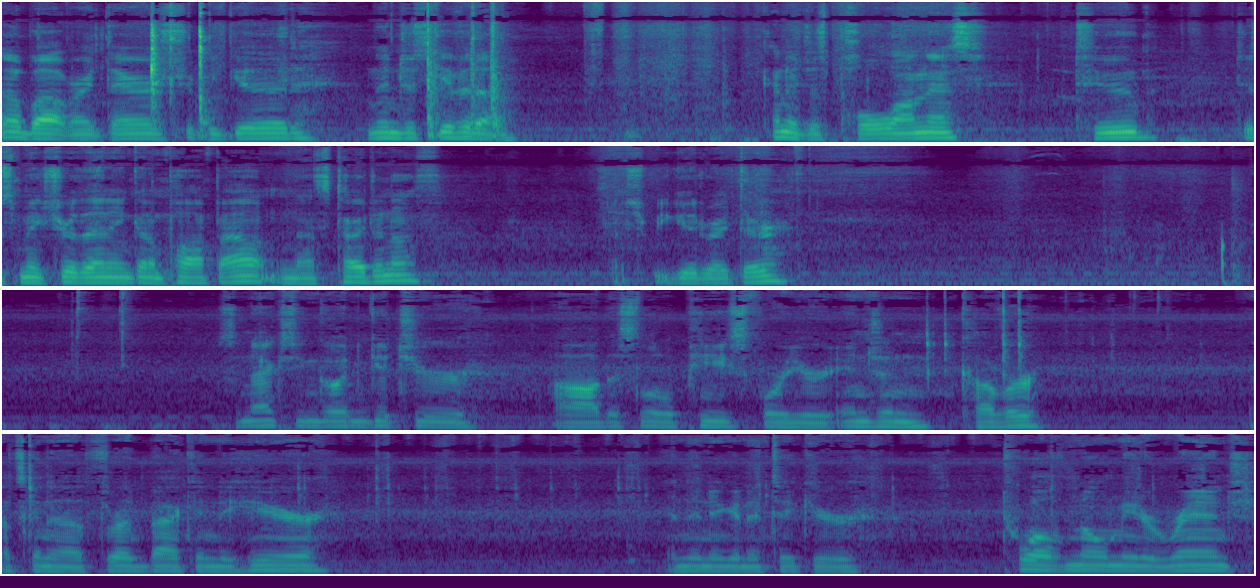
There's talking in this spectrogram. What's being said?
So about right there, should be good. And then just give it a, kind of just pull on this tube. Just make sure that ain't gonna pop out and that's tight enough. That should be good right there. So next you can go ahead and get your, uh, this little piece for your engine cover. That's gonna thread back into here. And then you're gonna take your 12 millimeter wrench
